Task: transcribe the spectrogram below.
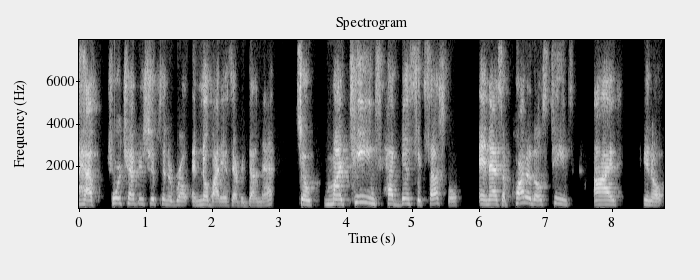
have four championships in a row, and nobody has ever done that. So my teams have been successful, and as a part of those teams, I've you know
